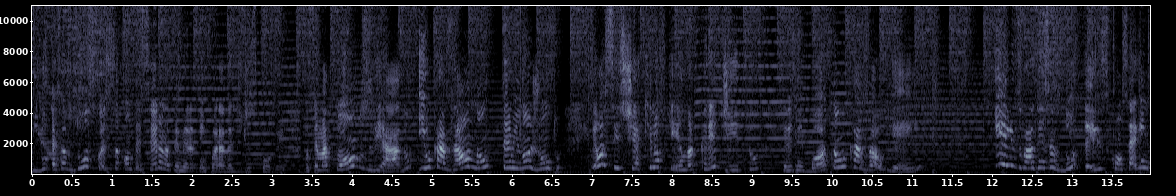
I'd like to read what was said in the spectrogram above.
du- essas duas coisas aconteceram na primeira temporada de Discovery. Você matou um dos viados e o casal não terminou junto. Eu assisti aquilo e fiquei, eu não acredito que eles me botam um casal gay e eles fazem essas duas. Eles conseguem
